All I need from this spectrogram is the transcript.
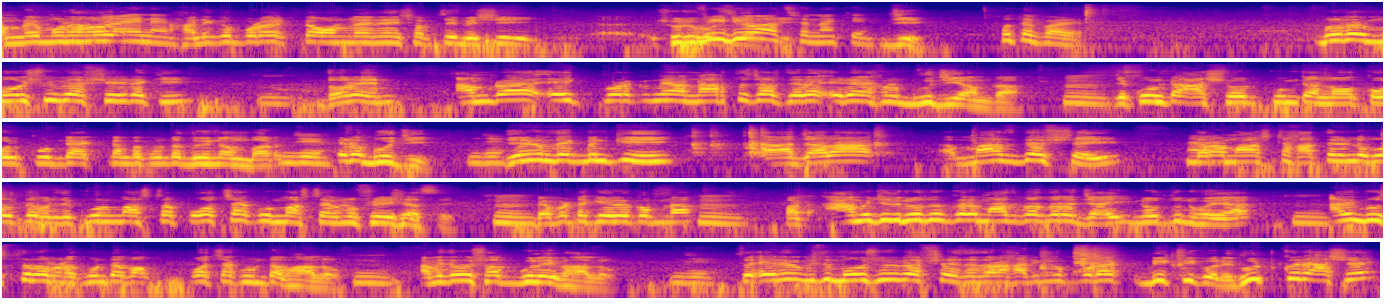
আমরা মনে হয়। হানিকম প্রোডাক্টটা অনলাইনে সবচেয়ে বেশি শুরু হচ্ছে ভিডিও। আছে নাকি? জি। হতে পারে। বলবে মৌসুমী ব্যবসায়ীরা কি? ধরেন আমরা এই প্রোডাক্ট নিয়ে নাড়তে চাড়তে এটা এখন বুঝি আমরা। যে কোনটা আসল কোনটা নকল কোনটা এক নাম্বার কোনটা দুই নাম্বার। এটা বুঝি। যেরকম দেখবেন কি যারা মাছ ব্যবসায়ী। তারা মাছটা হাতে নিলে বলতে পারে যে কোন মাছটা পচা কোন মাছটা এখনও ফ্রেশ আছে। ব্যাপারটা কি এরকম না? বাট আমি যদি নতুন করে মাছ বাজারে যাই নতুন হইয়া আমি বুঝতে পারব না কোনটা পচা কোনটা ভালো। আমি দেখব সবগুলোই ভালো। তো এরকম কিছু মৌসুমী ব্যবসা আছে যারা হারিকম প্রোডাক্ট বিক্রি করে। হুট করে আসে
